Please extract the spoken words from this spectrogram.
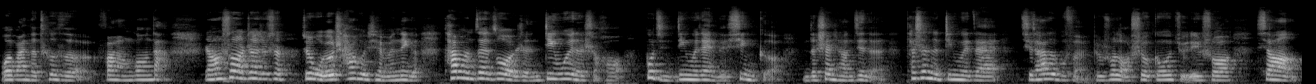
我要把你的特色发扬光大。然后说到这儿，就是就是我又插回前面那个，他们在做人定位的时候，不仅定位在你的性格、你的擅长技能，他甚至定位在其他的部分，比如说老师有跟我举例说，像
